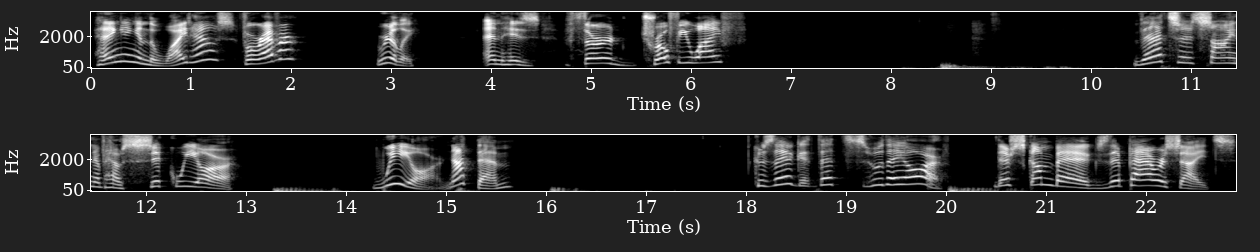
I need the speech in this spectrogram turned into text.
hanging in the White House forever? Really? And his third trophy wife? That's a sign of how sick we are. We are, not them. Because they're that's who they are. They're scumbags, they're parasites.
